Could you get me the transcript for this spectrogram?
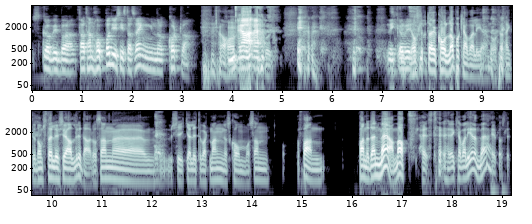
Ska vi bara... För att han hoppade ju i sista sväng något kort va? Ja, Mm, ja. Ska vi... Jag slutade ju kolla på kavaleren då, för jag tänkte de ställer sig aldrig där. Och sen eh, kikade jag lite vart Magnus kom och sen, vad fan, fan är den med? Mats? Är kavaleren med helt plötsligt?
